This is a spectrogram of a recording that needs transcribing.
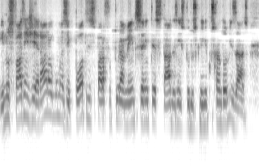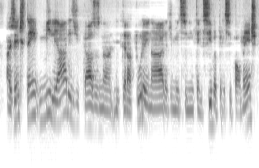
e nos fazem gerar algumas hipóteses para futuramente serem testadas em estudos clínicos randomizados. A gente tem milhares de casos na literatura e na área de medicina intensiva, principalmente,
